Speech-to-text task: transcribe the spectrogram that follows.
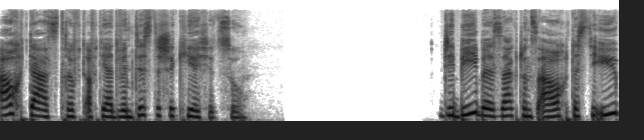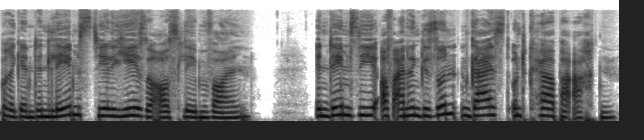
Auch das trifft auf die adventistische Kirche zu. Die Bibel sagt uns auch, dass die übrigen den Lebensstil Jesu ausleben wollen, indem sie auf einen gesunden Geist und Körper achten.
